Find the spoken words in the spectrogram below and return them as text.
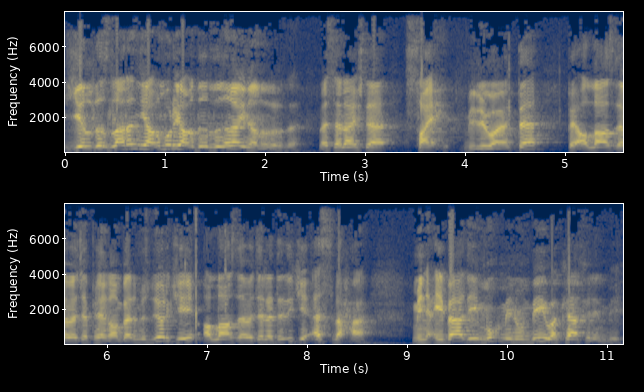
Yıldızların yağmur yağdırdığına inanılırdı. Mesela işte sahih bir rivayette Allah azze ve celle peygamberimiz diyor ki Allah azze ve celle dedi ki esbaha min ibadi mu'minun bi ve kafirin bi.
